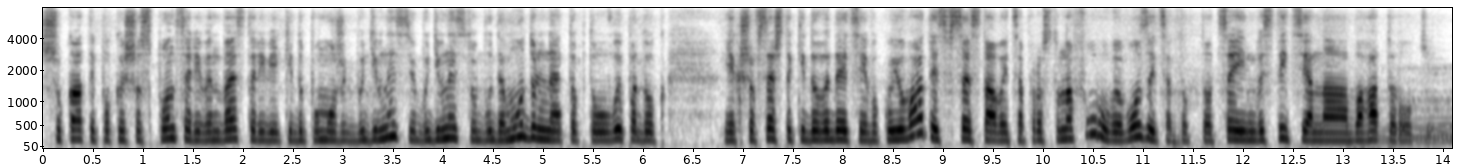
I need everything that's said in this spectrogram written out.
шукати поки що спонсорів, інвесторів, які допоможуть будівництві. Будівництво буде модульне, тобто у випадок, якщо все ж таки доведеться евакуюватись, все ставиться просто на фуру, вивозиться. Тобто це інвестиція на багато років.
